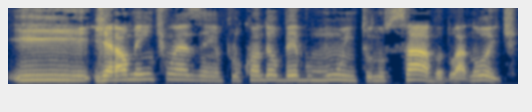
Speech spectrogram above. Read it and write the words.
e geralmente um exemplo, quando eu bebo muito no sábado à noite,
